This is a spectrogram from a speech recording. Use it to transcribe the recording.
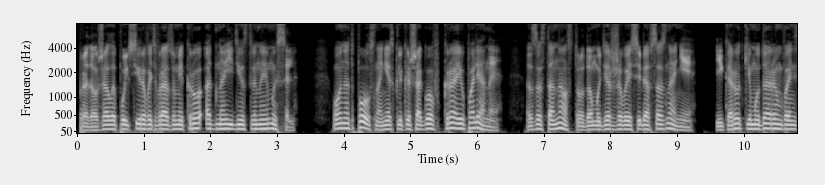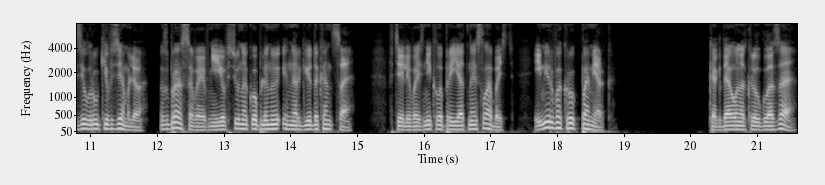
Продолжала пульсировать в разуме Кро одна единственная мысль. Он отполз на несколько шагов к краю поляны, застонал, с трудом удерживая себя в сознании, и коротким ударом вонзил руки в землю, сбрасывая в нее всю накопленную энергию до конца. В теле возникла приятная слабость, и мир вокруг померк. Когда он открыл глаза,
